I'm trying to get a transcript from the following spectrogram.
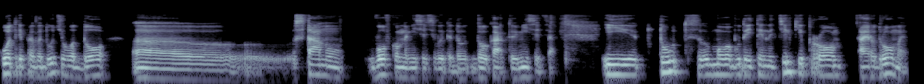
котрі приведуть його до е, стану вовком на місяць вийти до, до карти місяця. І тут мова буде йти не тільки про аеродроми,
